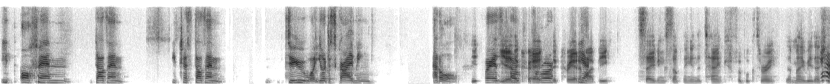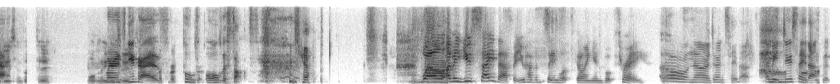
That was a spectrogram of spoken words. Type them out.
it often doesn't, it just doesn't do what you're describing at all. Whereas yeah, the, Aurora- creator, the creator yeah. might be saving something in the tank for book three that maybe they Yeah. should use in book two or movie Whereas two. you guys whatever. pulled all the stops. Yeah. Well, Um, I mean, you say that, but you haven't seen what's going in book three. Oh no, don't say that. I mean, do say that, but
